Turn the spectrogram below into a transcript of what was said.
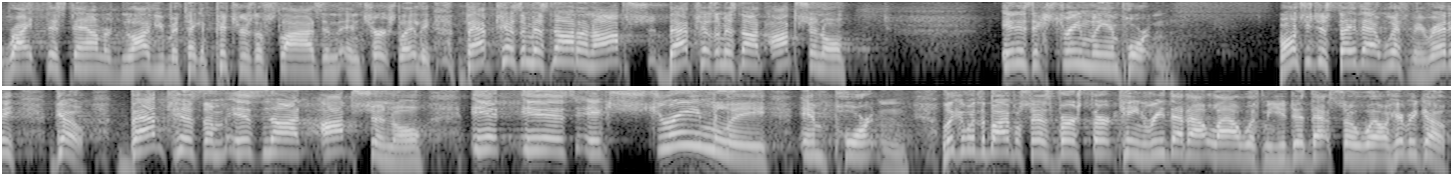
Write this down. A lot of you have been taking pictures of slides in, in church lately. Baptism is not an option, baptism is not optional, it is extremely important. Why don't you just say that with me? Ready? Go. Baptism is not optional, it is extremely important. Look at what the Bible says, verse 13. Read that out loud with me. You did that so well. Here we go.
